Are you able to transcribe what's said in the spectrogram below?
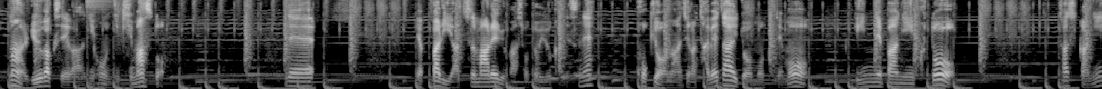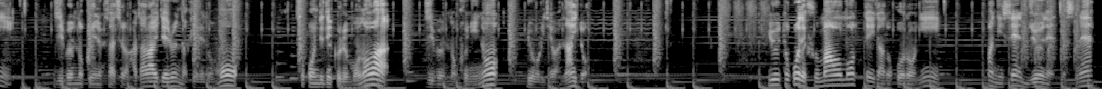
まあ留学生が日本に来ますと。で、やっぱり集まれる場所というかですね、故郷の味が食べたいと思っても、インネパに行くと、確かに自分の国の人たちが働いているんだけれども、そこに出てくるものは自分の国の料理ではないと。いうところで不満を持っていたところに、まあ、2010年ですね、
